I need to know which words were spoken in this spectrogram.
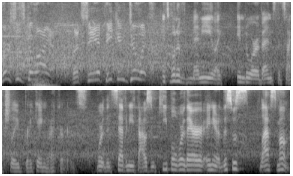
versus Goliath. Let's see if he can do it. It's one of many like indoor events that's actually breaking records. More than 70,000 people were there and you know, this was last month.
